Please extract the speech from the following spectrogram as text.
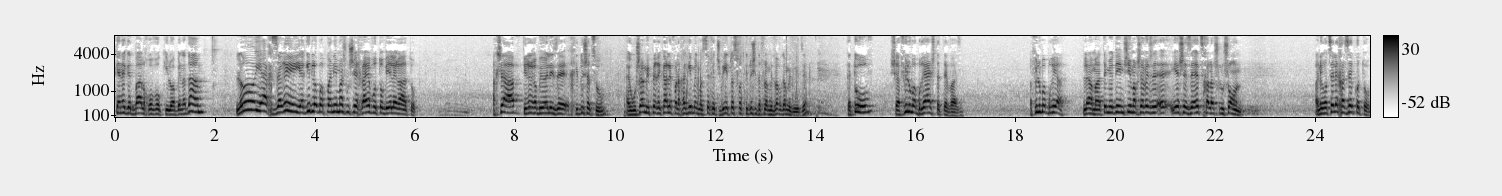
כנגד בעל חובו. כאילו הבן אדם לא יהיה אכזרי יגיד לו בפנים משהו שיחייב אותו ויהיה לרעתו. עכשיו תראה רבי יואלי זה חידוש עצום. הירושלמי פרק א' הלכה ג' מסכת שביעית תוספות קידושי דף ל"ו גם מביא את זה. כתוב שאפילו בבריאה יש את הטבע הזה. אפילו בבריאה למה? אתם יודעים שאם עכשיו יש, יש איזה עץ חלשלושון, אני רוצה לחזק אותו,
